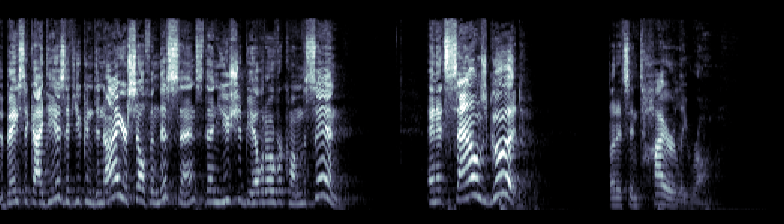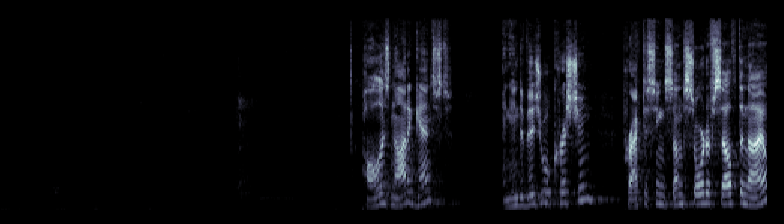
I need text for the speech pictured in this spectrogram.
The basic idea is if you can deny yourself in this sense, then you should be able to overcome the sin. And it sounds good, but it's entirely wrong. Paul is not against an individual Christian practicing some sort of self denial.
